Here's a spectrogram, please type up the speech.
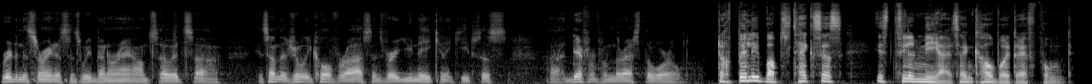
ridden this arena since we've been around. So it's uh, it's something that's really cool for us. and It's very unique, and it keeps us uh, different from the rest of the world. Doch Billy Bob's Texas ist viel mehr als ein Cowboy-Treffpunkt.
